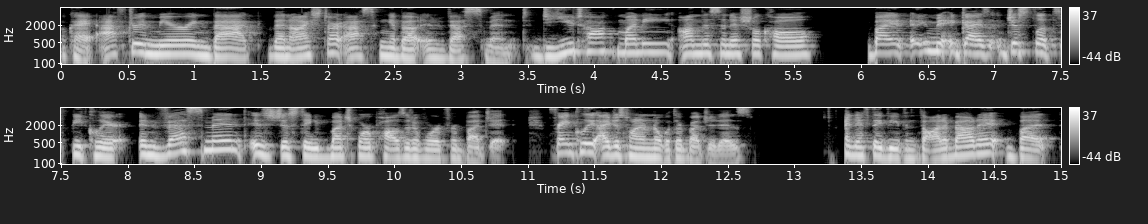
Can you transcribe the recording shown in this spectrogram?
Okay. After mirroring back, then I start asking about investment. Do you talk money on this initial call? By guys, just let's be clear. Investment is just a much more positive word for budget. Frankly, I just want to know what their budget is and if they've even thought about it. But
